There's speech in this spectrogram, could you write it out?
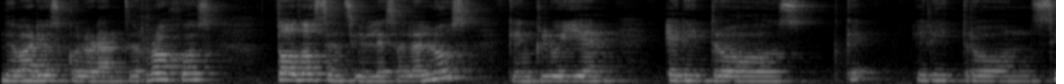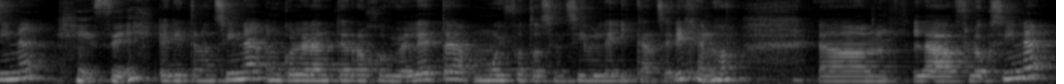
de varios colorantes rojos, todos sensibles a la luz, que incluyen eritros, ¿qué? eritroncina, Sí. eritroncina, un colorante rojo-violeta muy fotosensible y cancerígeno, um, la floxina,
